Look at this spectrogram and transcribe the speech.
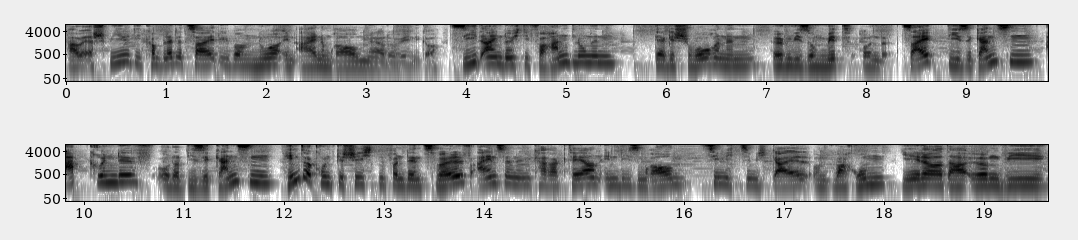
Aber er spielt die komplette Zeit über nur in einem Raum, mehr oder weniger. Zieht einen durch die Verhandlungen der Geschworenen irgendwie so mit und zeigt diese ganzen Abgründe oder diese ganzen Hintergrundgeschichten von den zwölf einzelnen Charakteren in diesem Raum ziemlich, ziemlich geil und warum jeder da irgendwie,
